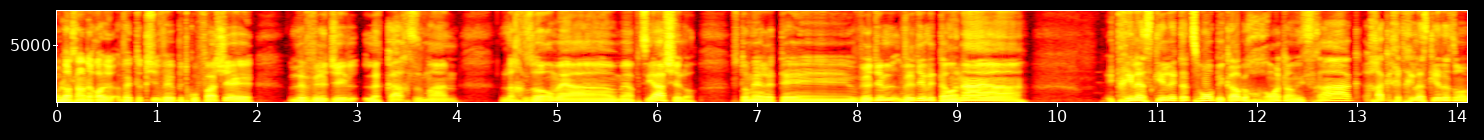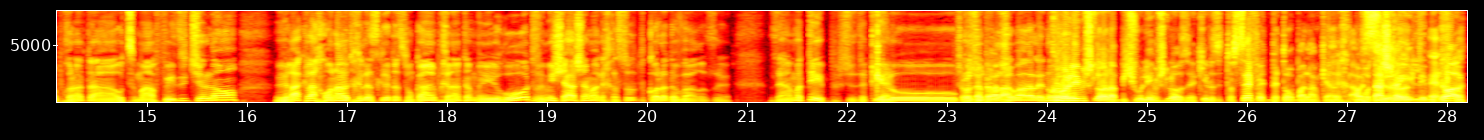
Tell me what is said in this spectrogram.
הוא לא שם את החודש, ותקשיב, ובתקופה שלווירג'יל לקח זמן לחזור מה, מהפציעה שלו. זאת אומרת, אה, וירג'יל את העונה התחיל להזכיר את עצמו, בעיקר בחוכמת המשחק, אחר כך התחיל להזכיר את עצמו מבחינת העוצמה הפיזית שלו, ורק לאחרונה הוא התחיל להזכיר את עצמו גם מבחינת המהירות, ומי שהיה שם לכסות את כל הדבר הזה, זה היה מטיפ, שזה כאילו, שלא פשוט לדבר על. הגולים שלו, על הבישולים שלו, זה כאילו, זה תוספת בתור בלם, כי העבודה שלך היא למנוע איך פסלו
